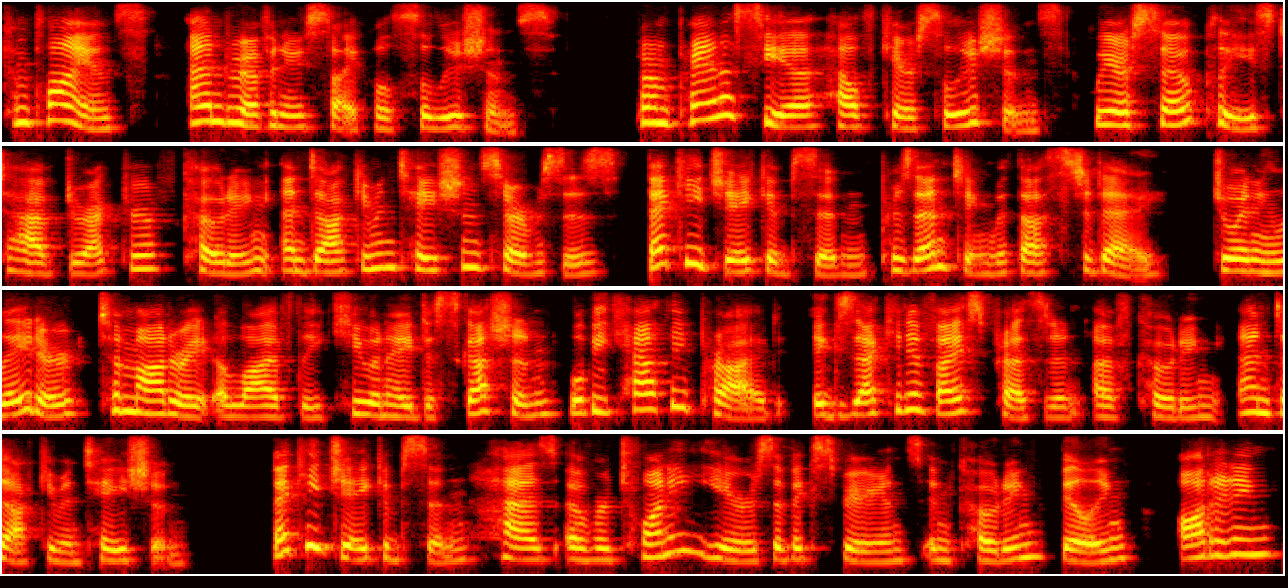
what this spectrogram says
compliance, and revenue cycle solutions. From Panacea Healthcare Solutions, we are so pleased to have Director of Coding and Documentation Services, Becky Jacobson, presenting with us today. Joining later to moderate a lively Q&A discussion will be Kathy Pride, Executive Vice President of Coding and Documentation. Becky Jacobson has over 20 years of experience in coding, billing, auditing,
